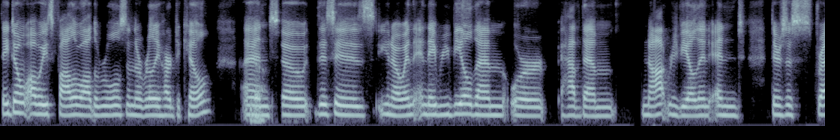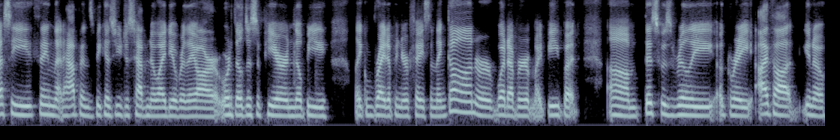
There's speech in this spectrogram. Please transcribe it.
they don't always follow all the rules and they're really hard to kill. And yeah. so this is, you know, and, and they reveal them or have them not revealed. And and there's a stressy thing that happens because you just have no idea where they are or they'll disappear and they'll be like right up in your face and then gone or whatever it might be. But um this was really a great i thought you know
